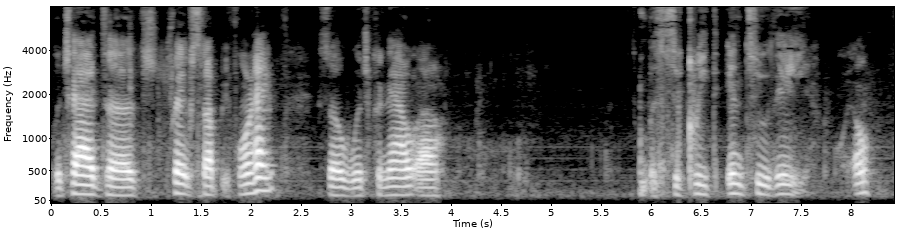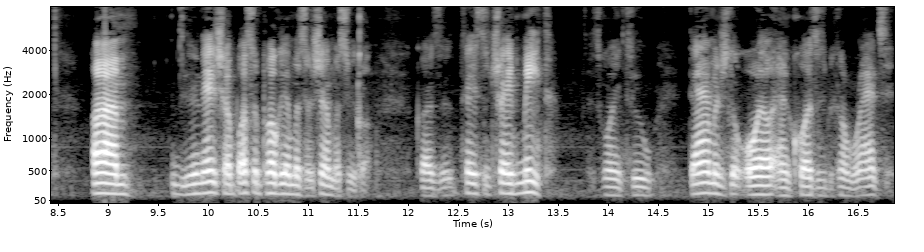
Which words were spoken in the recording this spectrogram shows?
which had uh, scraped up beforehand, so which could now uh, secrete into the oil. Um, because the taste of trade meat is going to damage the oil and cause it to become rancid.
